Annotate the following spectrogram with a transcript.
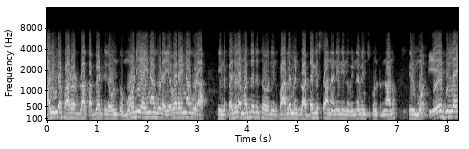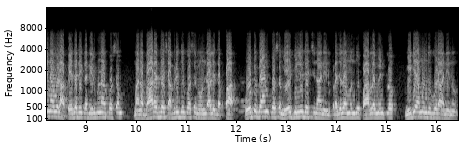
ఆల్ ఇండియా ఫార్వర్డ్ బ్లాక్ అభ్యర్థిగా ఉంటూ మోడీ అయినా కూడా ఎవరైనా కూడా నేను ప్రజల మద్దతుతో నేను పార్లమెంట్లో అడ్డగిస్తానని నేను విన్నవించుకుంటున్నాను. నేను ఏ బిల్ అయినా కూడా పేదరిక నిర్మూలన కోసం మన భారతదేశ అభివృద్ధి కోసం ఉండాలి తప్ప ఓటు బ్యాంక్ కోసం ఏ బిల్లు తెచ్చినా నేను ప్రజల ముందు పార్లమెంట్లో మీడియా ముందు కూడా నేను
